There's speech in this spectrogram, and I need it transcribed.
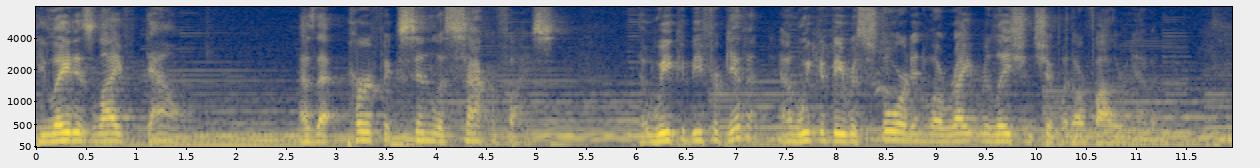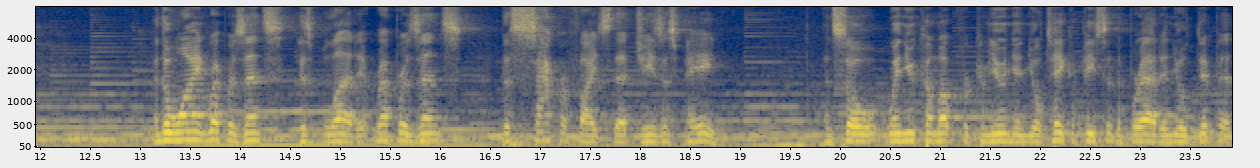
He laid his life down as that perfect, sinless sacrifice that we could be forgiven and we could be restored into a right relationship with our Father in heaven. And the wine represents his blood, it represents the sacrifice that Jesus paid. And so when you come up for communion, you'll take a piece of the bread and you'll dip it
